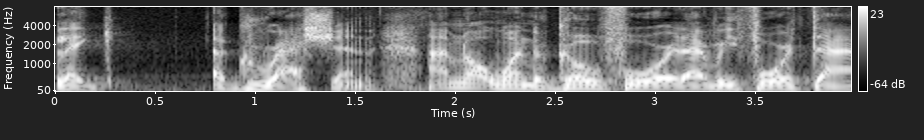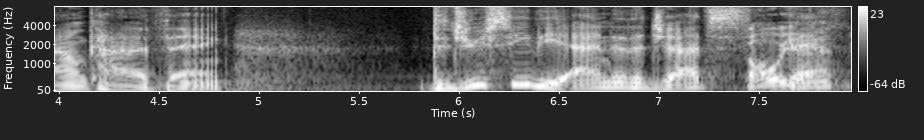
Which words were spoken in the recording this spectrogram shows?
like aggression. I'm not one to go for it every fourth down kind of thing. Did you see the end of the Jets? Oh yeah. game?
